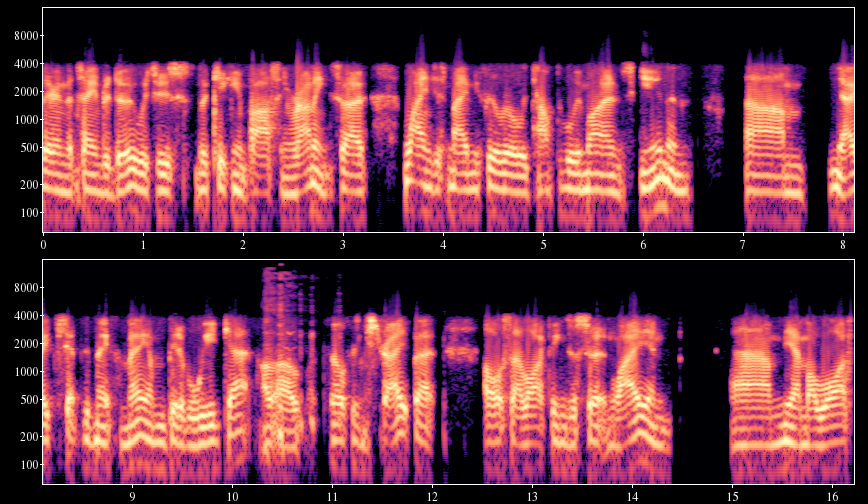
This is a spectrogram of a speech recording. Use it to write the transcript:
they're in the team to do, which is the kicking, passing, running. So Wayne just made me feel really comfortable in my own skin and, um, you know, accepted me for me. I'm a bit of a weird cat. I, I tell things straight, but I also like things a certain way. And, um, yeah, my wife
